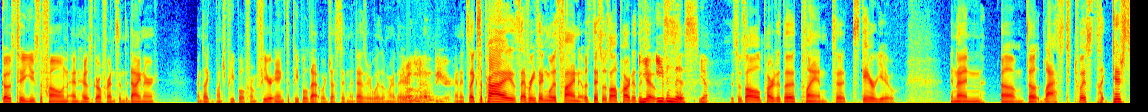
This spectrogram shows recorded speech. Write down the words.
goes to use the phone, and his girlfriend's in the diner. And like a bunch of people from Fear Inc., the people that were just in the desert with him are there. they're all going to have a beer. and it's like surprise everything was fine it was this was all part of the E- joke even this, yeah. this was all part of the plan to scare you and then um the last twist like there's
